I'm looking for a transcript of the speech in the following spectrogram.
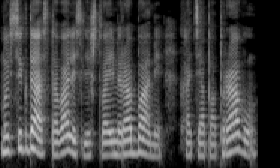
Мы всегда оставались лишь твоими рабами, хотя по праву...»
